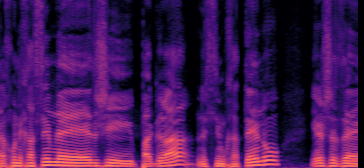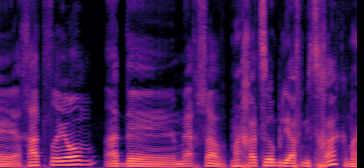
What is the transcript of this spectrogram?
אנחנו נכנסים לאיזושהי פגרה, לשמחתנו. יש איזה 11 יום עד מעכשיו. מה, 11 יום בלי אף משחק? מה-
